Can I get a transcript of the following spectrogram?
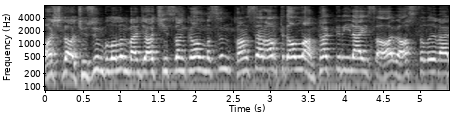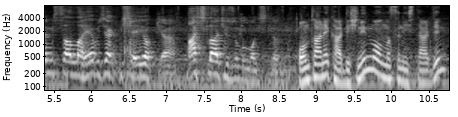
Açlığa çözüm bulalım bence aç insan kalmasın. Kanser artık Allah'ın takdiri ilahisi abi. Hastalığı vermişse Allah yapacak bir şey yok ya. Açlığa çözüm bulmak istiyorum. 10 tane kardeşinin mi olmasını isterdin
